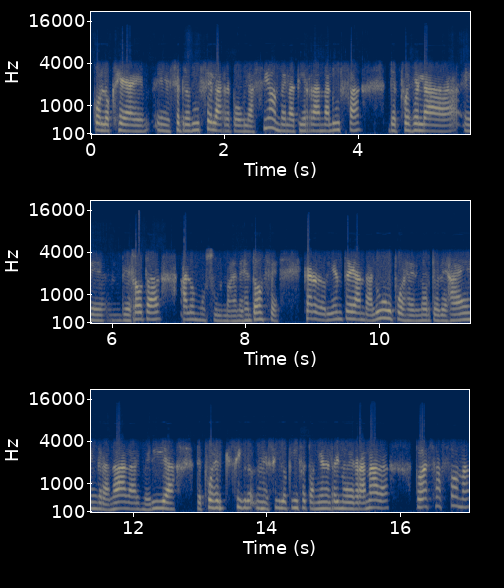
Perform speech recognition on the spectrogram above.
con los que eh, eh, se produce la repoblación de la tierra andaluza después de la derrota a los musulmanes. Entonces, claro, el oriente andaluz, pues el norte de Jaén, Granada, Almería, después del siglo, en el siglo XV también el reino de Granada, toda esa zona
